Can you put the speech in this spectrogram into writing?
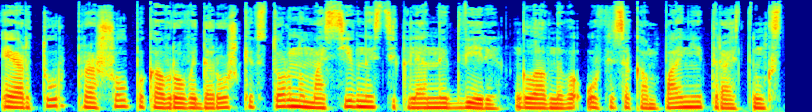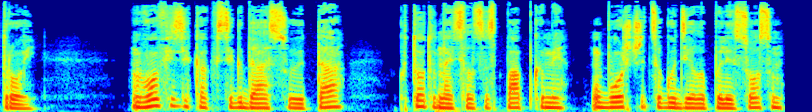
и Артур прошел по ковровой дорожке в сторону массивной стеклянной двери главного офиса компании «Трастингстрой». В офисе, как всегда, суета, кто-то носился с папками, уборщица гудела пылесосом,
